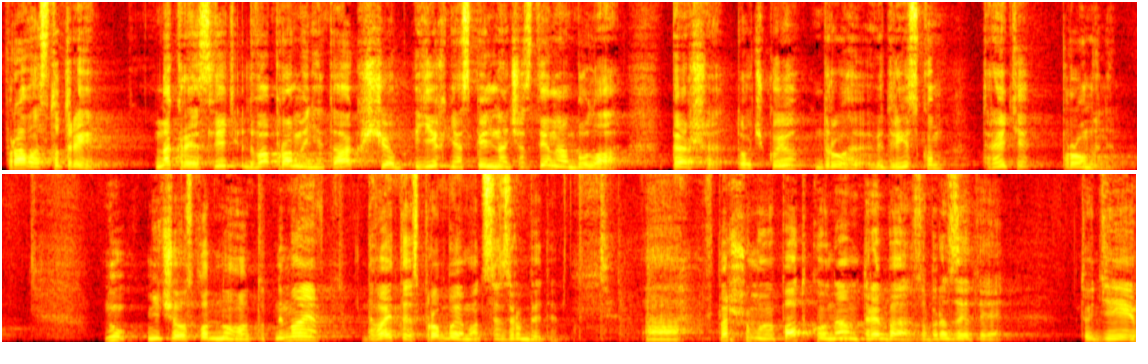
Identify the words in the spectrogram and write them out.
Вправа 103. Накресліть два промені так, щоб їхня спільна частина була перше точкою, друге відрізком, третє променем. Ну, нічого складного тут немає. Давайте спробуємо це зробити. А, в першому випадку нам треба зобразити тоді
